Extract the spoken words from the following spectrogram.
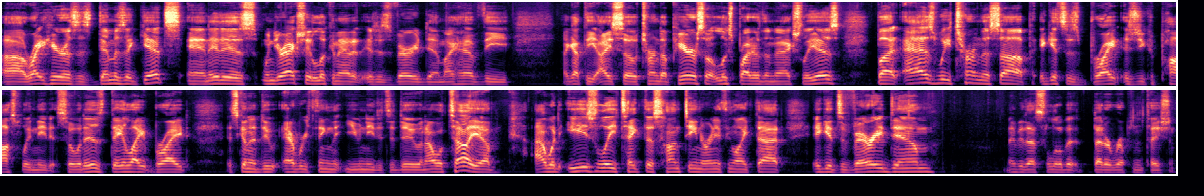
Uh, right here is as dim as it gets, and it is, when you're actually looking at it, it is very dim. I have the I got the ISO turned up here so it looks brighter than it actually is. But as we turn this up, it gets as bright as you could possibly need it. So it is daylight bright. It's gonna do everything that you need it to do. And I will tell you, I would easily take this hunting or anything like that. It gets very dim. Maybe that's a little bit better representation.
